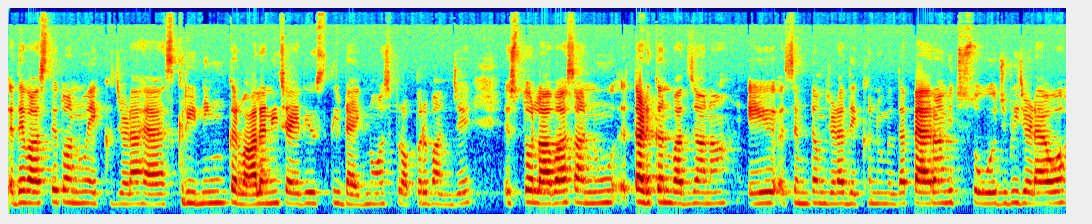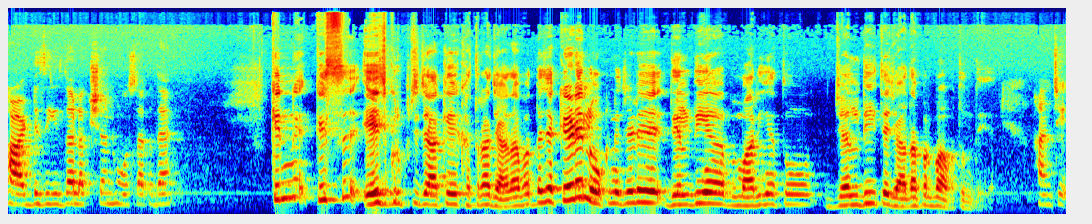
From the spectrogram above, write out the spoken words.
ਇਹਦੇ ਵਾਸਤੇ ਤੁਹਾਨੂੰ ਇੱਕ ਜਿਹੜਾ ਹੈ ਸਕਰੀਨਿੰਗ ਕਰਵਾ ਲੈਣੀ ਚਾਹੀਦੀ ਉਸ ਦੀ ਡਾਇਗਨੋਸ ਪ੍ਰੋਪਰ ਬਣ ਜੇ। ਇਸ ਤੋਂ ਇਲਾਵਾ ਸਾਨੂੰ ਧੜਕਨ ਵੱਧ ਜਾਣਾ ਇਹ ਸਿੰਪਟਮ ਜਿਹੜਾ ਦੇਖਣ ਨੂੰ ਮਿਲਦਾ ਪੈਰਾਂ ਵਿੱਚ ਸੋਜ ਵੀ ਜਿਹੜਾ ਉਹ ਹਾਰਟ ਡਿਜ਼ੀਜ਼ ਦਾ ਲੱਛਣ ਹੋ ਸਕਦਾ ਹੈ। ਕਿੰਨ ਕਿਸ ਏਜ ਗਰੁੱਪ 'ਚ ਜਾ ਕੇ ਖਤਰਾ ਜ਼ਿਆਦਾ ਵੱਧਦਾ ਜਾਂ ਕਿਹੜੇ ਲੋਕ ਨੇ ਜਿਹੜੇ ਦਿਲ ਦੀਆਂ ਬਿਮਾਰੀਆਂ ਤੋਂ ਜਲਦੀ ਤੇ ਜ਼ਿਆਦਾ ਪ੍ਰਭਾਵਿਤ ਹੁੰਦੇ ਆ? ਹਾਂਜੀ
